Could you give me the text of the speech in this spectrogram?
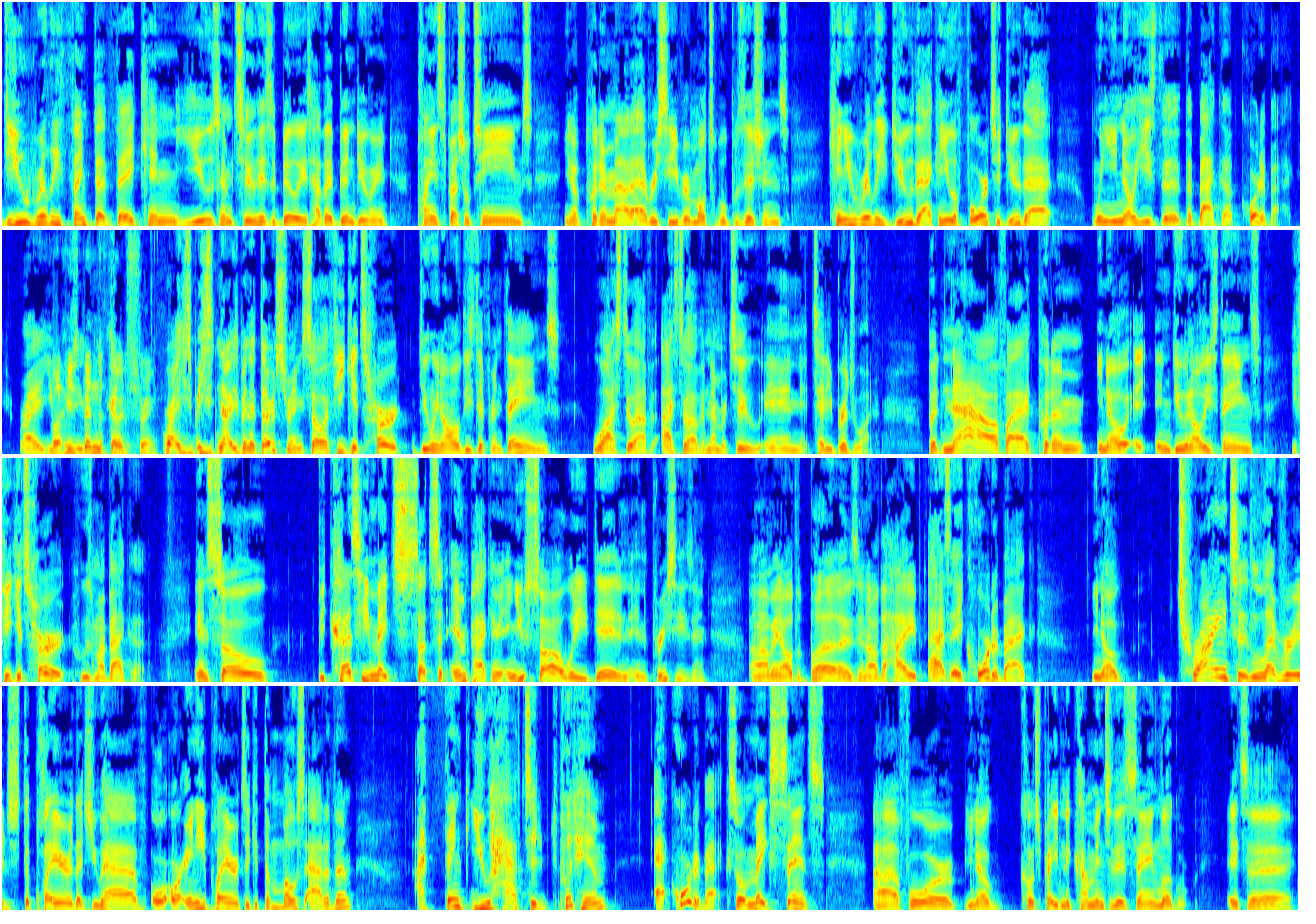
do you really think that they can use him to his abilities, how they've been doing, playing special teams, you know, put him out at receiver, multiple positions? Can you really do that? Can you afford to do that when you know he's the, the backup quarterback, right? You, Well, he's you- been the third string. Right. He's, he's now he's been the third string. So if he gets hurt doing all of these different things, well, I still have I still have a number two in Teddy Bridgewater. But now if I put him, you know, in doing all these things, if he gets hurt, who's my backup? And so because he made such an impact, and you saw what he did in, in the preseason, um, and all the buzz and all the hype as a quarterback, you know, trying to leverage the player that you have or, or any player to get the most out of them, I think you have to put him at quarterback. So it makes sense uh, for you know Coach Payton to come into this saying, "Look, it's a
